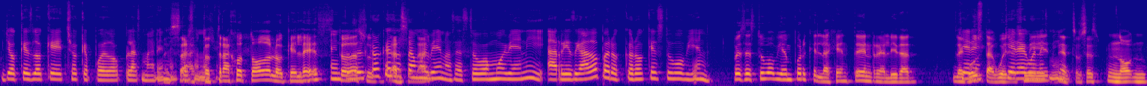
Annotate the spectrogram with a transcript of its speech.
yo qué es lo que he hecho que puedo plasmar en el Exacto, personaje. trajo todo lo que él es. Entonces creo que eso está muy bien, o sea, estuvo muy bien y arriesgado, pero creo que estuvo bien. Pues estuvo bien porque la gente en realidad le Quiere- gusta Will Smith, Will Smith. entonces no,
